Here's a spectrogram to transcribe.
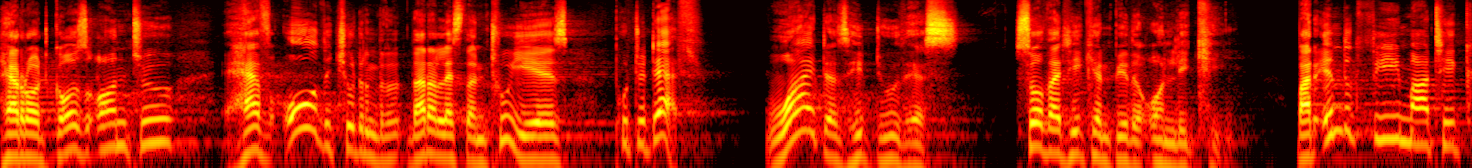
Herod goes on to have all the children that are less than two years put to death. Why does he do this? So that he can be the only king. But in the thematic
